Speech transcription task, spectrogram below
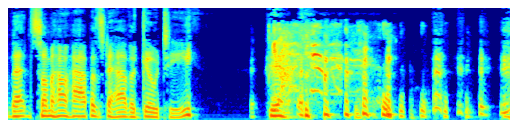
that somehow happens to have a goatee. Yeah.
